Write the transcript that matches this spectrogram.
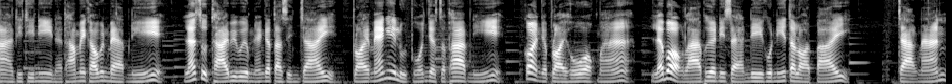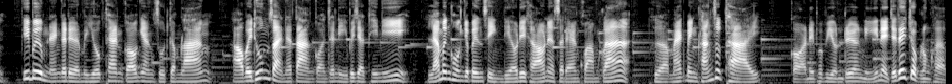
มากที่ที่นี่นะทำให้เขาเป็นแบบนี้ และสุดท้ายพี่บืมนั้นก็ตัดสินใจ ปล่อยแม็กให้หลุดพ้นจากสภาพนี้ ก่อนจะปล่อยโฮออกมา และบอกลาเพื่อนที่แสนดีคนนี้ตลอดไป จากนั้นพี่บืมนั้นก็เดินไปยกแท่นก๊อกอย่างสุดกำลัง เอาไปทุ่มใส่หน้าต่างก่อนจะหนีไปจากที่นี่ และมันคงจะเป็นสิ่งเดียวที่เขาเนี่ยแสดงความกล้าเพื่อแม็กเป็นครั้งสุดท้าย ก่อนในภาพยนตร์เรื่องนี้เนี่ยจะได้จบลงครับ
